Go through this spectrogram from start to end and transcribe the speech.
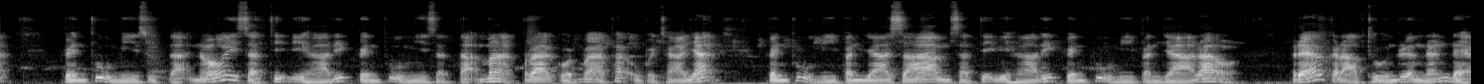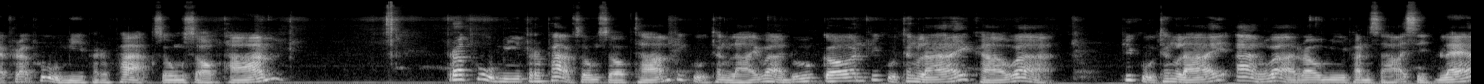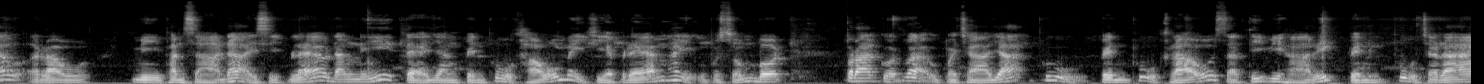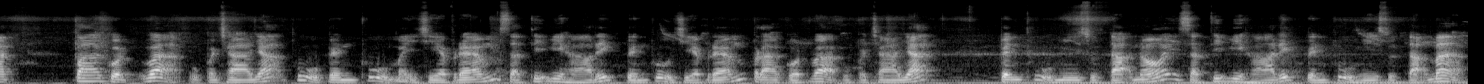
เป็นผู้มีสุตตะน้อย สัตธิวิหาริกเป็นผู้มีสัตตะมาก ปรากฏว่าพระอุปชายะ เป็นผู้มีปัญญาสามสัตธิวิหาริกเป็นผู้มีปัญญาเล่า แล้วกราบทูลเรื่องนั้นแด่พระผู้มีพระภาคทรงสอบถามพระผู้มีพระภาคทรงสอบถามพิกุทั้งหลายว่าดูก่อนพิกุทั้งหลายข่าวว่า พิกุทั้งหลายอ้างว่าเรามีพรรษาสิบแล้ว เรามีพรรษาได้สิบแล้วดังนี้แต่ยังเป็นผู้เขาไม่เขียบแหลมให้อุปสมบท ปรากฏว่าอุปชายะผู้เป็นผู้เขาสัตธิวิหาริกเป็นผู้ฉลาดปรากฏว่าอุปชายะผู้เป็นผู้ไม่เฉียบแหลมสัตธิวิหาริกเป็นผู้เฉียบแหลมปรากฏว่าอุปชายะ เป็นผู้มีสุตตะน้อย สัตธิวิหาริกเป็นผู้มีสุตตะมาก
